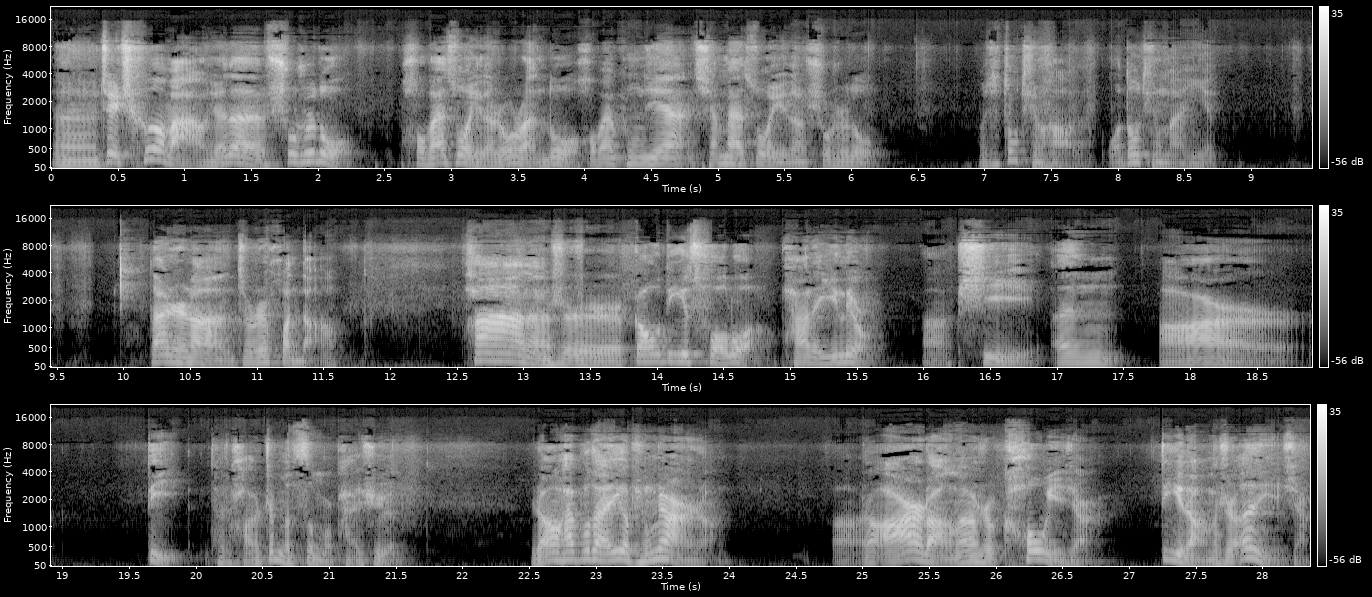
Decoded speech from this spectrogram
嗯，这车吧，我觉得舒适度、后排座椅的柔软度、后排空间、前排座椅的舒适度，我觉得都挺好的，我都挺满意的。但是呢，就是换挡，它呢是高低错落排了一溜啊，P N R D，它是好像这么字母排序的。然后还不在一个平面上，啊，然后 R 档呢是抠一下，D 档呢是摁一下。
